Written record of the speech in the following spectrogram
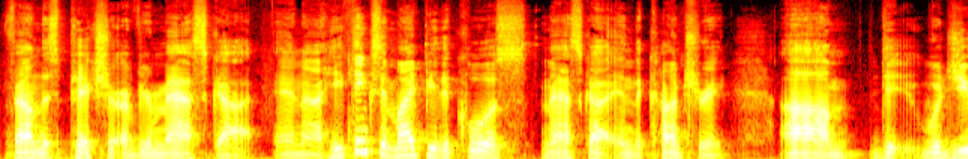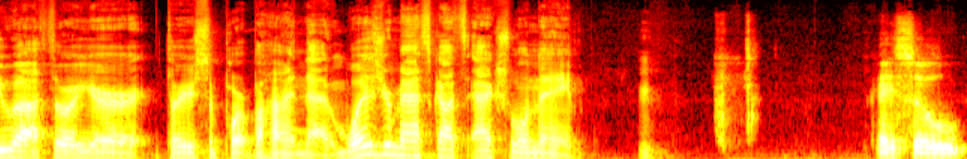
found this picture of your mascot, and uh, he thinks it might be the coolest mascot in the country. Um, did, would you uh, throw your throw your support behind that? And what is your mascot's actual name? Okay, so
